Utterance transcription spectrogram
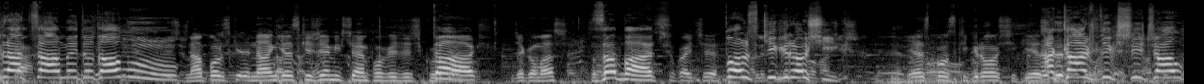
Wracamy do domu! Na polskie, na angielskiej ziemi chciałem powiedzieć, kurde. Tak. Gdzie go masz? Zobacz! Słuchajcie, Polski grosik! jest polski grosik, jest. A każdy krzyczał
